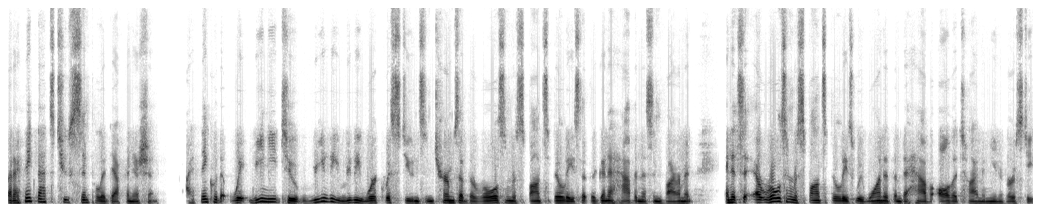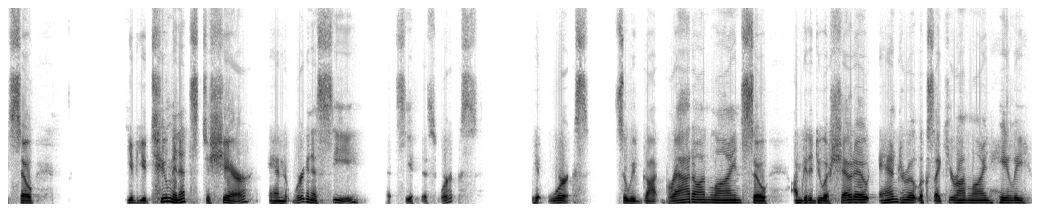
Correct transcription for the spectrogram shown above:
but I think that's too simple a definition. I think that we, we need to really, really work with students in terms of the roles and responsibilities that they're going to have in this environment. And it's uh, roles and responsibilities we wanted them to have all the time in university. So give you two minutes to share, and we're going to see, let's see if this works. It works. So we've got Brad online. So I'm going to do a shout out. Andrew, it looks like you're online. Haley,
